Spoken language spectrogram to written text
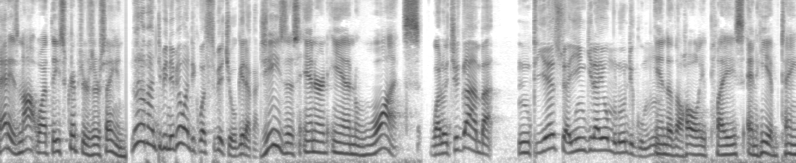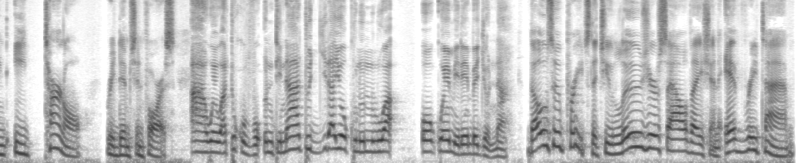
That is not what these scriptures are saying. n'olaba nti bino ebyawandiikibwa si bye kyogera kati Jesus entered in once wano kigamba nti yesu yayingirayo omulundi gumu into the holy place and he obtained eternal redemption for us. awe watukuvu nti n'atugirayo okununulwa okw'emirembe gyonna Those who preach that you lose your salvation every time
